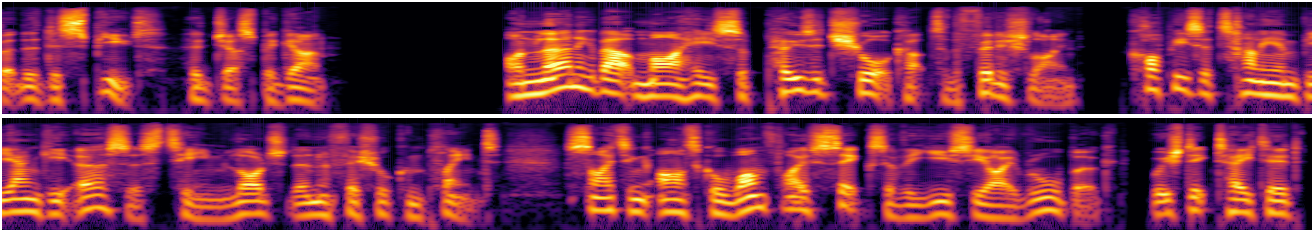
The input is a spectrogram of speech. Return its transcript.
but the dispute had just begun. On learning about Mahe's supposed shortcut to the finish line, Coppi's Italian Bianchi Ursus team lodged an official complaint, citing Article 156 of the UCI rulebook, which dictated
